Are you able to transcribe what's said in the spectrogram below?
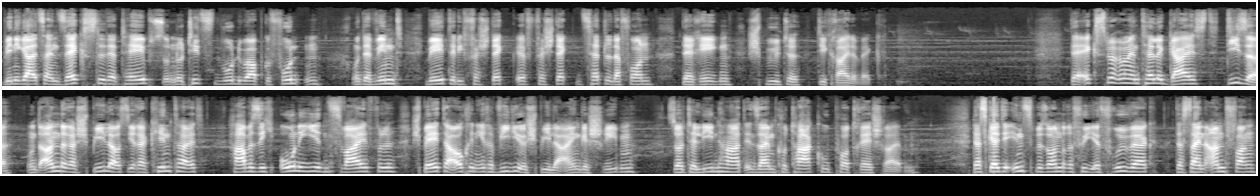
Weniger als ein Sechstel der Tapes und Notizen wurden überhaupt gefunden und der Wind wehte die versteck, äh, versteckten Zettel davon, der Regen spülte die Kreide weg. Der experimentelle Geist dieser und anderer Spiele aus ihrer Kindheit habe sich ohne jeden Zweifel später auch in ihre Videospiele eingeschrieben, sollte Lienhardt in seinem Kotaku-Porträt schreiben. Das gelte insbesondere für ihr Frühwerk, das seinen Anfang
